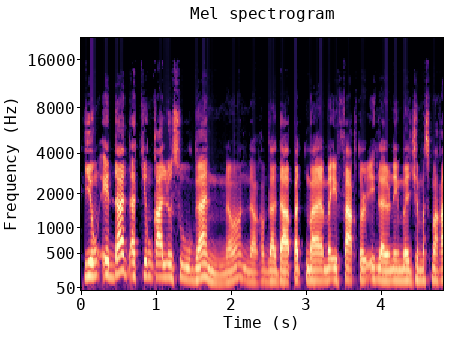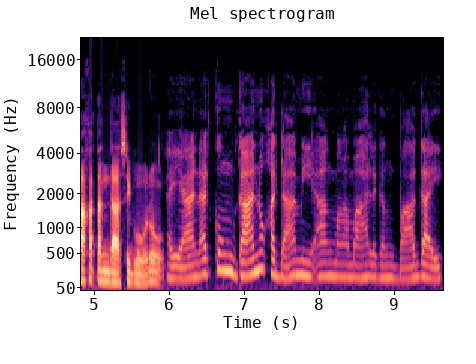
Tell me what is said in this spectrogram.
yung edad at yung kalusugan, no? Na, na dapat ma- ma-factor in, lalo na yung medyo mas makakatanda siguro. Ayan. At kung gaano kadami ang mga mahalagang bagay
